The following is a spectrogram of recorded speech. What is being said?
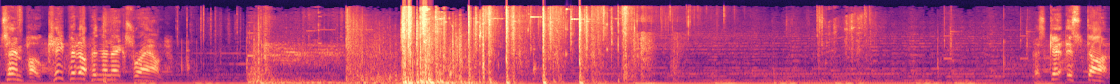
Tempo. Keep it up in the next round. Let's get this done.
